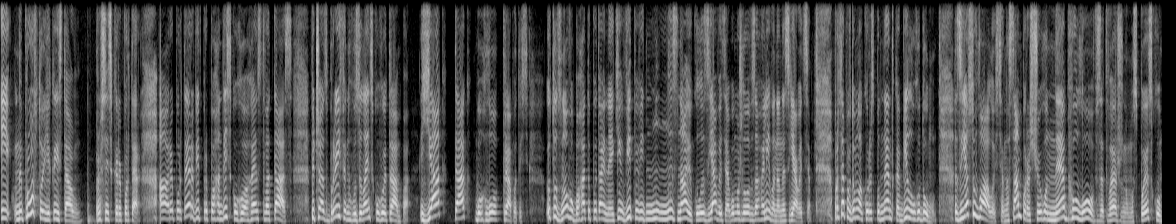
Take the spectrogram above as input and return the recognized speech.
І не просто якийсь там російський репортер, а репортер від пропагандистського агентства ТАСС під час брифінгу Зеленського і Трампа. Як так могло трапитись? Тут знову багато питань, на які відповідь ну не знаю, коли з'явиться, або можливо взагалі вона не з'явиться. Про це повідомила кореспондентка Білого Дому. З'ясувалося насамперед, що його не було в затвердженому списку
